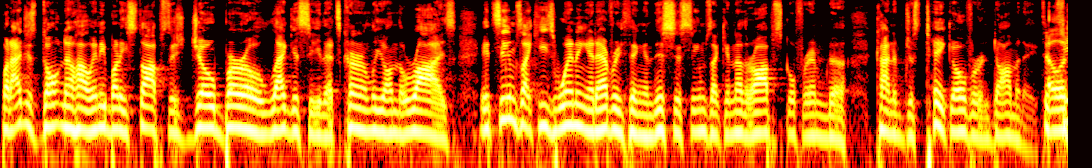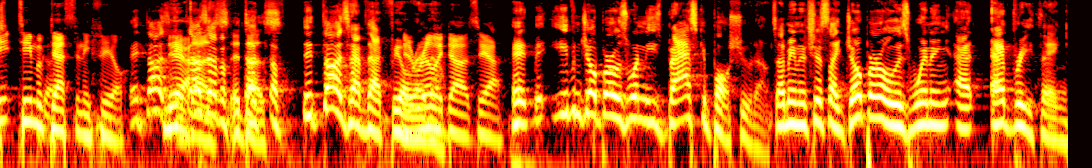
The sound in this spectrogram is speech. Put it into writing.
but I just don't know how anybody stops this Joe Burrow legacy that's currently on the rise. It seems like he's winning at everything, and this just seems like another obstacle for him to kind of just take over and dominate. It's a LS te- team of destiny feel. It does. Yeah. it does It have does. a, It does. a- a- it does have that feel. It right really now. does, yeah. It, even Joe Burrow's winning these basketball shootouts. I mean, it's just like Joe Burrow is winning at everything.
